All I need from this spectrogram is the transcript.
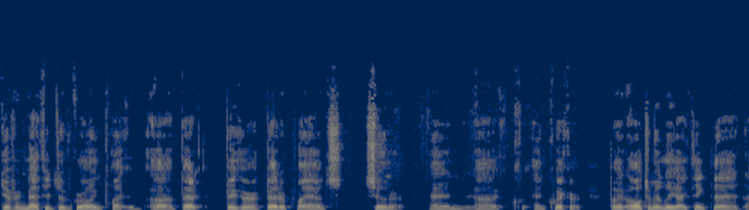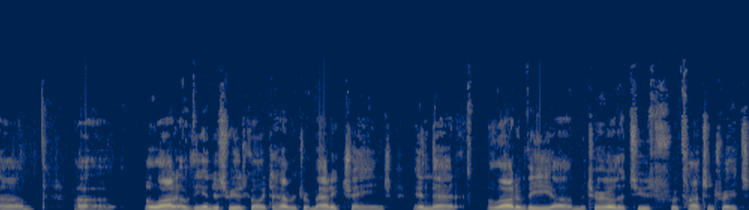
different methods of growing plant, uh, bigger, better plants sooner and uh, and quicker. But ultimately, I think that um, uh, a lot of the industry is going to have a dramatic change in that a lot of the uh, material that's used for concentrates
